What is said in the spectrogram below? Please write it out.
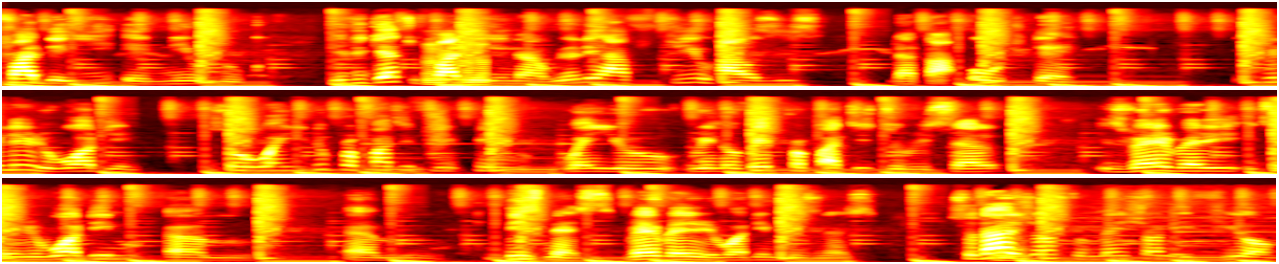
Fadeyi a new look. If you get to mm-hmm. Fadeyi now, we only have few houses that are old there. It's really rewarding. So when you do property flipping, when you renovate properties to resell, it's very, very, it's a rewarding um, um, business. Very, very rewarding business. So that's mm. just to mention a few of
